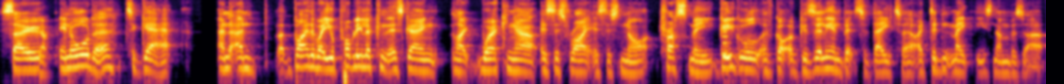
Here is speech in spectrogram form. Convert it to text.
So yep. in order to get, and, and by the way, you're probably looking at this going like working out, is this right? Is this not? Trust me, Google have got a gazillion bits of data. I didn't make these numbers up.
